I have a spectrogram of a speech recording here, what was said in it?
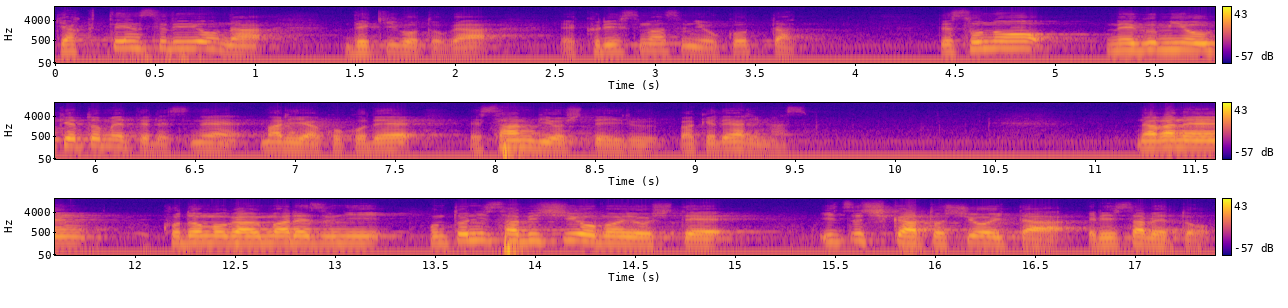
逆転するような出来事がクリスマスに起こった。でその恵みを受け止めてですねマリアはここで賛美をしているわけであります。長年子供が生まれずに本当に寂しい思いをしていつしか年老いたエリザベト。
